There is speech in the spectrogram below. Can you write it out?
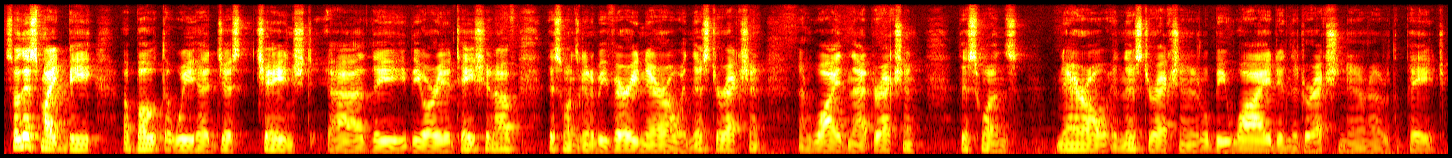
So this might be a boat that we had just changed uh, the, the orientation of. This one's going to be very narrow in this direction and wide in that direction. This one's narrow in this direction, it'll be wide in the direction in and out of the page.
